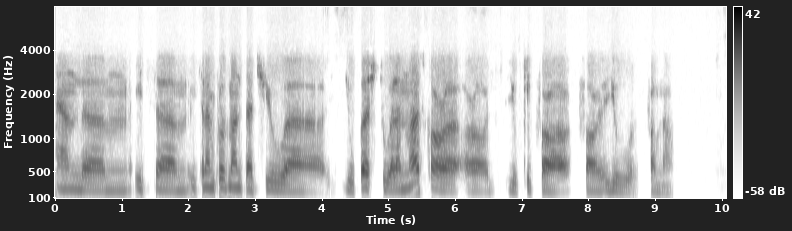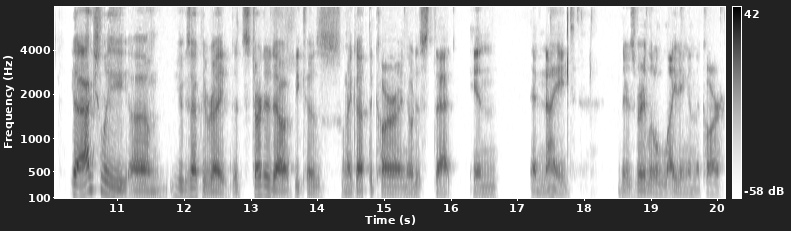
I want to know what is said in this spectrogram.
and um, it's um, it's an improvement that you uh, you push to Elon Musk or or you keep for for you from now. Yeah, actually, um, you're exactly right. It started out because when I got the car, I noticed that in at night there's very little lighting in the car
